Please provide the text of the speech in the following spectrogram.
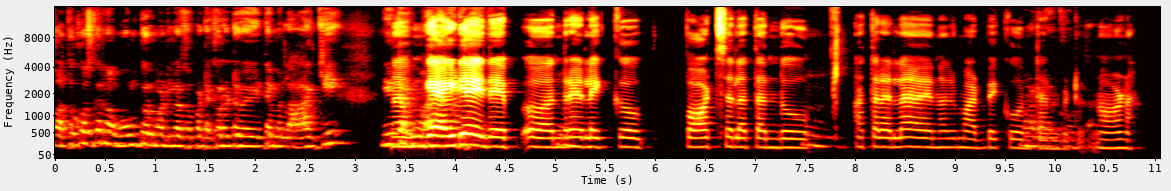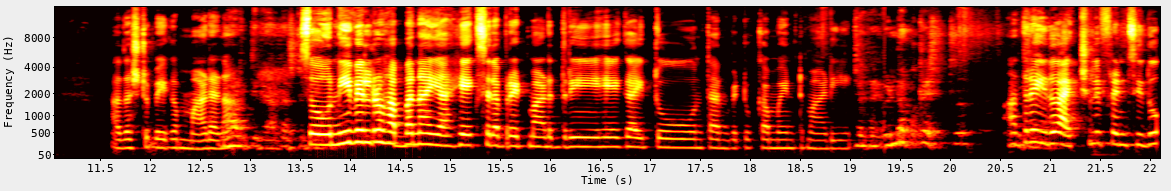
ಸೊ ಅದಕ್ಕೋಸ್ಕರ ನಾವು ಹೋಮ್ ಟೂರ್ ಮಾಡಿಲ್ಲ ಸ್ವಲ್ಪ ಡೆಕೋರೇಟಿವ್ ಐಟಮ್ ಎಲ್ಲ ಹಾಕಿ ನಮಗೆ ಐಡಿಯಾ ಇದೆ ಅಂದ್ರೆ ಲೈಕ್ ಪಾಟ್ಸ್ ಎಲ್ಲ ತಂದು. ಆ ಥರ ಎಲ್ಲ ಏನಾದರೂ ಮಾಡಬೇಕು ಅಂತ ಅಂದ್ಬಿಟ್ಟು. ನೋಡೋಣ. ಆದಷ್ಟು ಬೇಗ ಮಾಡೋಣ. ಸೊ ನೀವೆಲ್ಲರೂ ಹಬ್ಬನ ಯಾ ಹೇಗೆ ಸೆಲೆಬ್ರೇಟ್ ಮಾಡಿದ್ರಿ? ಹೇಗಾಯಿತು ಅಂತ ಅಂದ್ಬಿಟ್ಟು ಕಮೆಂಟ್ ಮಾಡಿ. ಆದರೆ ಇದು ಆ್ಯಕ್ಚುಲಿ ಫ್ರೆಂಡ್ಸ್ ಇದು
